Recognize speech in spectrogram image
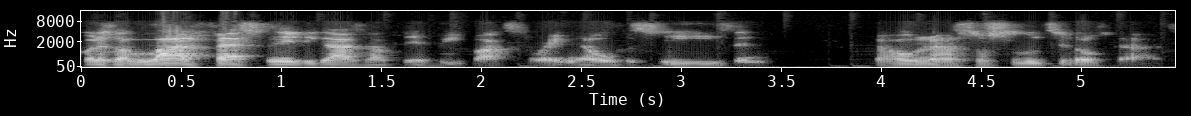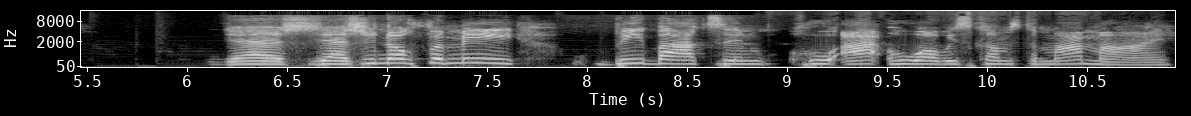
but there's a lot of fascinating guys out there beatboxing right now overseas and the whole nine. So salute to those guys. Yes, yes. You know, for me, beatboxing, who I who always comes to my mind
